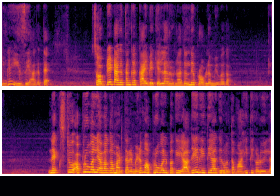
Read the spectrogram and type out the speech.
ನಿಮಗೆ ಈಸಿ ಆಗುತ್ತೆ. ಸೊ ಅಪ್ಡೇಟ್ ಆಗೋ ತನಕ ಕಾಯ್ಬೇಕು ಎಲ್ಲರೂ ಅದೊಂದೇ ಪ್ರಾಬ್ಲಮ್ ಇವಾಗ. ನೆಕ್ಸ್ಟ್ ಅಪ್ರೂವಲ್ ಯಾವಾಗ ಮಾಡ್ತಾರೆ ಮೇಡಮ್ ಅಪ್ರೂವಲ್ ಬಗ್ಗೆ ಯಾವುದೇ ರೀತಿಯಾಗಿರುವಂಥ ಮಾಹಿತಿಗಳು ಇಲ್ಲ.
